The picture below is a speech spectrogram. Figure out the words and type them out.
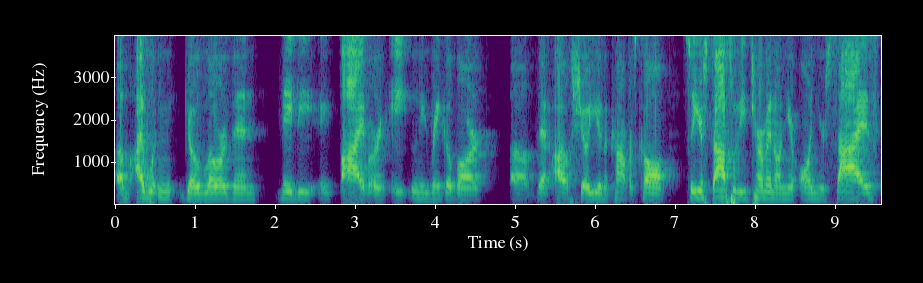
Um, I wouldn't go lower than maybe a 5 or an 8 uni Renko bar uh, that I'll show you in the conference call. So your stops will be determined on your on your size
